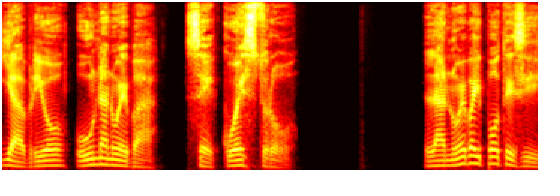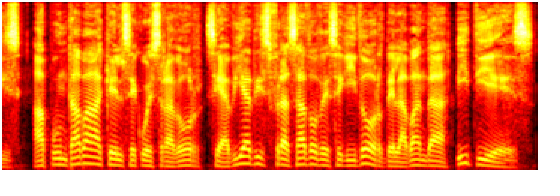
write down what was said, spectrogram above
y abrió una nueva, secuestro. La nueva hipótesis apuntaba a que el secuestrador se había disfrazado de seguidor de la banda BTS.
